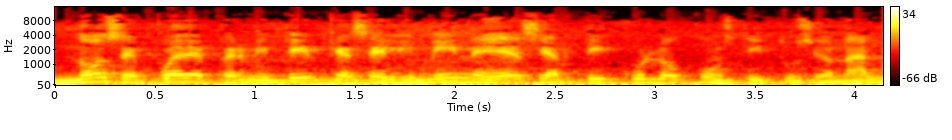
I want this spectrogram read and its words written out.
No se puede permitir que se elimine ese artículo constitucional.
